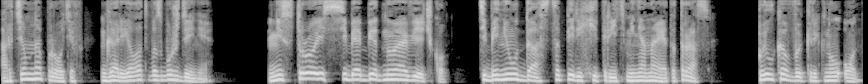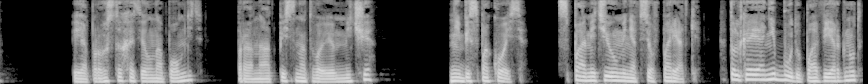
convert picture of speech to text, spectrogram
Артем, напротив, горел от возбуждения. «Не строй из себя бедную овечку! Тебе не удастся перехитрить меня на этот раз!» Пылко выкрикнул он. «Я просто хотел напомнить про надпись на твоем мече». «Не беспокойся, с памятью у меня все в порядке. Только я не буду повергнут,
